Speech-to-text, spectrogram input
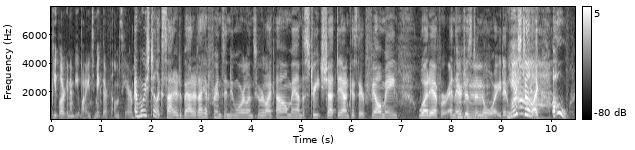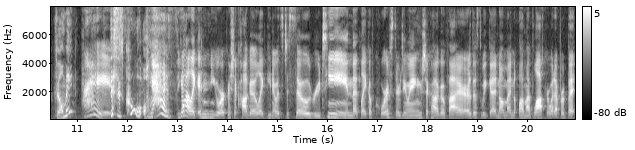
people are going to be wanting to make their films here. And we're still excited about it. I have friends in New Orleans who are like, oh man, the streets shut down because they're filming whatever, and they're just Mhm. annoyed, and we're still like, oh, filming? Right. This is cool. Yes, yeah, like in New York or Chicago, like you know, it's just so routine that like, of course, they're doing Chicago Fire this weekend on my on my block or whatever. But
